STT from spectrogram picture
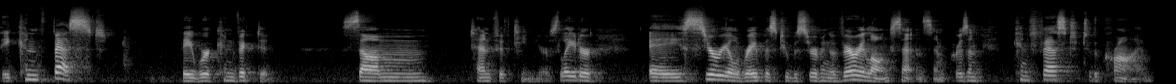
They confessed. They were convicted. Some 10, 15 years later, a serial rapist who was serving a very long sentence in prison confessed to the crime.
